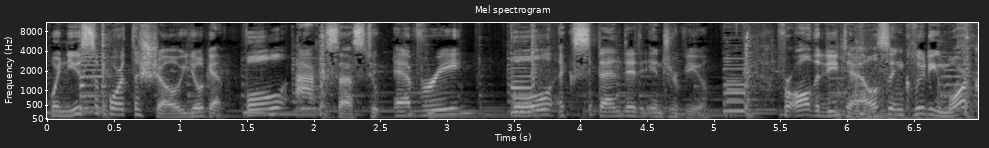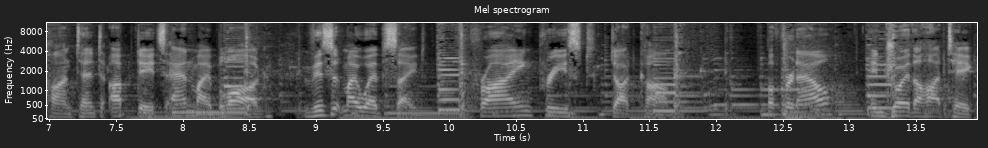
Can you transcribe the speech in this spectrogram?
When you support the show, you'll get full access to every full extended interview. For all the details, including more content, updates, and my blog, visit my website, pryingpriest.com. But for now, enjoy the hot take.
